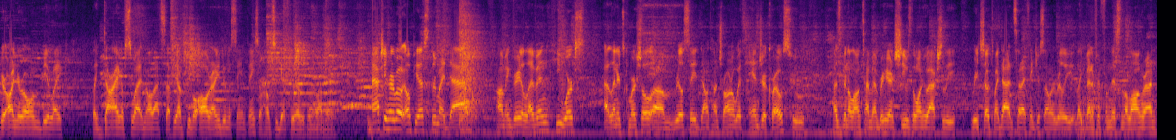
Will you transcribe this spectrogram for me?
you're on your own being like like dying of sweat and all that stuff. You have people all around you doing the same thing, so it helps you get through everything a lot better. I actually heard about LPS through my dad um, in grade 11. He works at Lennard's Commercial um, Real Estate downtown Toronto with Andrea Kraus, who has been a longtime member here, and she was the one who actually reached out to my dad and said, "I think your son would really like benefit from this in the long run.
